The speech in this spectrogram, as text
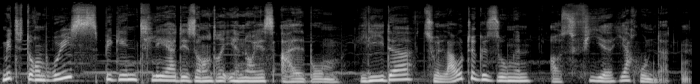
Mit d'Ambrouis beginnt Lea Desandre ihr neues Album, Lieder zur Laute gesungen aus vier Jahrhunderten.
